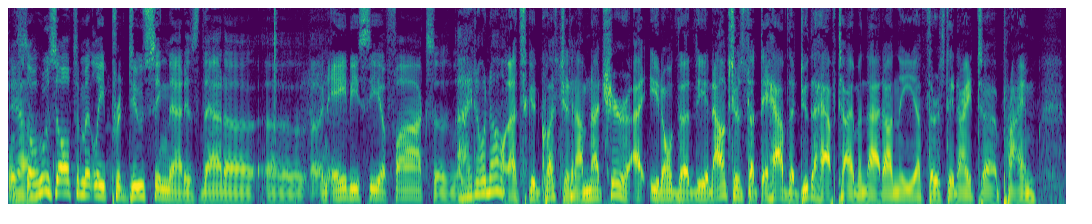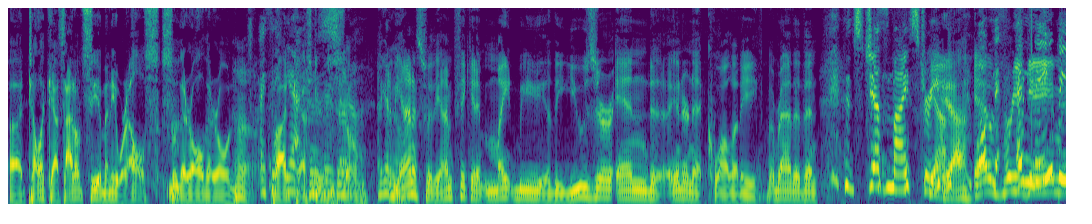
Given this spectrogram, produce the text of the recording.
well, yeah. So who's ultimately producing that? Is that a, a an ABC, a Fox? A, I don't know. That's a good question. I'm not sure. I, you know, the the announcers that they have that do the halftime and that on the uh, Thursday night uh, prime uh, telecast, I don't see them anywhere else. So they're all their own I think, I think broadcasters. there's so. I got to be honest with you. I'm thinking it might be the user and uh, internet quality rather than It's just my stream. Yeah. Yeah. Well, Every and game maybe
